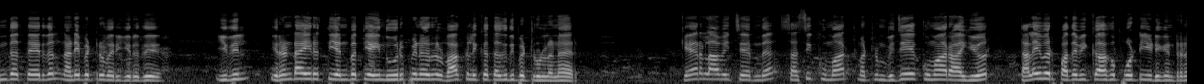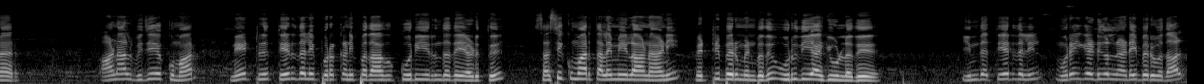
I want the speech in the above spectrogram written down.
இந்த தேர்தல் நடைபெற்று வருகிறது. இதில் இரண்டாயிரத்தி எண்பத்தி ஐந்து உறுப்பினர்கள் வாக்களிக்க தகுதி பெற்றுள்ளனர். கேரளாவைச் சேர்ந்த சசிகுமார் மற்றும் விஜயகுமார் ஆகியோர் தலைவர் பதவிக்காக போட்டியிடுகின்றனர். ஆனால் விஜயகுமார் நேற்று தேர்தலை புறக்கணிப்பதாக கூறியிருந்ததை அடுத்து சசிகுமார் தலைமையிலான அணி வெற்றி பெறும் என்பது உறுதியாகியுள்ளது. இந்த தேர்தலில் முறைகேடுகள் நடைபெறுவதால்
